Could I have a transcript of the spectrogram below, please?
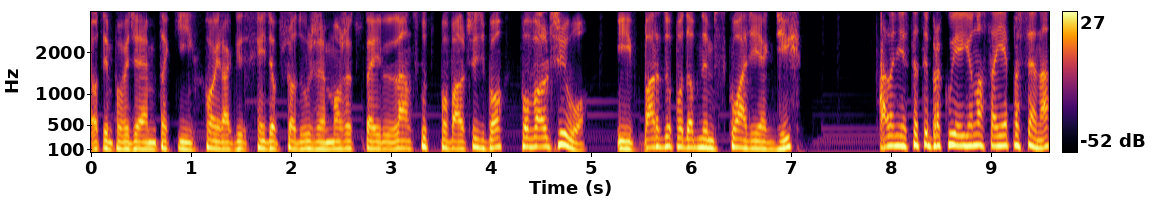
o tym powiedziałem, taki chojrak hej do przodu, że może tutaj Landshut powalczyć, bo powalczyło i w bardzo podobnym składzie jak dziś, ale niestety brakuje Jonasa Jepesena,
